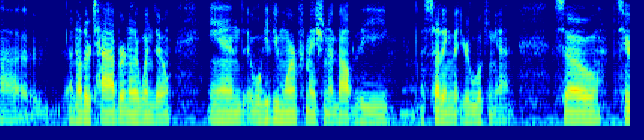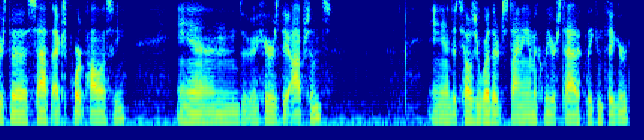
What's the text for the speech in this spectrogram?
uh, another tab or another window and it will give you more information about the setting that you're looking at. So here's the SAF export policy, and here's the options, and it tells you whether it's dynamically or statically configured.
